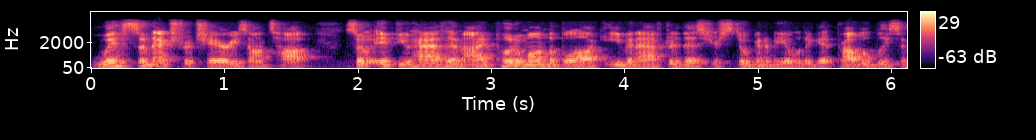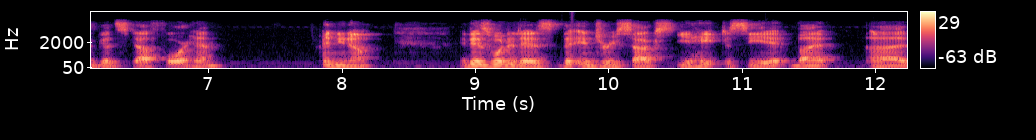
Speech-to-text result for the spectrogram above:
with some extra cherries on top. So if you have him, I'd put him on the block. Even after this, you're still going to be able to get probably some good stuff for him. And you know, it is what it is. The injury sucks. You hate to see it, but uh,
